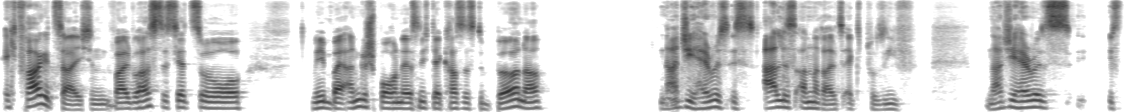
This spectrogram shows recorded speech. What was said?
echt Fragezeichen, weil du hast es jetzt so nebenbei angesprochen, er ist nicht der krasseste Burner. Najee Harris ist alles andere als explosiv. Najee Harris ist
